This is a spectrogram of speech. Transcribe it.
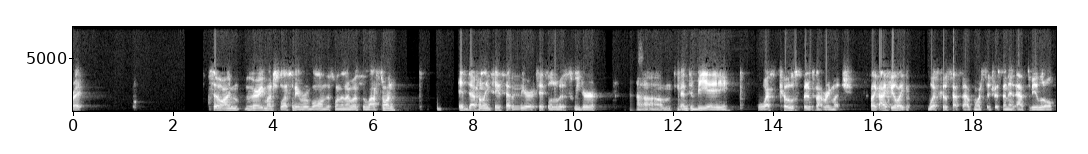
Right. So I'm very much less favorable on this one than I was the last one. It definitely tastes heavier. It tastes a little bit sweeter. Um, and to be a West Coast, there's not very much. Like I feel like West Coast has to have more citrus in it. It has to be a little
